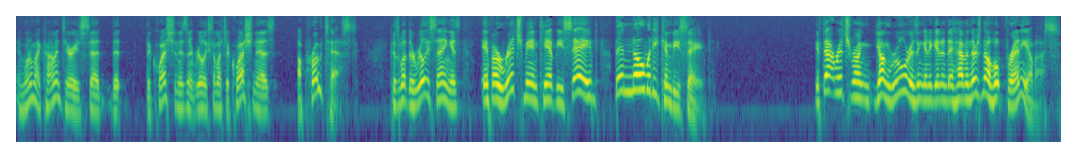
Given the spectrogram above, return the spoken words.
And one of my commentaries said that the question isn't really so much a question as a protest. Because what they're really saying is if a rich man can't be saved, then nobody can be saved. If that rich young ruler isn't going to get into heaven, there's no hope for any of us.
